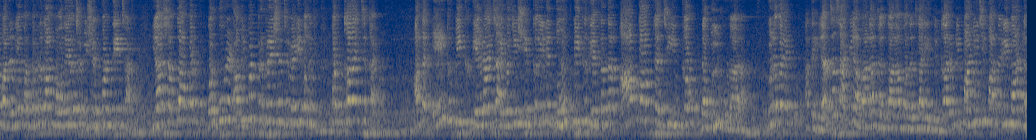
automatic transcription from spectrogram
माननीय पंतप्रधान महोदयांचे विषय पण तेच आहे या शब्द आपण भरपूर वेळ आम्ही पण प्रिपरेशनच्या वेळी बघितले पण करायचं काय मग? आता एक पीक घेण्याच्या ऐवजी शेतकरीने दोन पीक घेतलं तर आपोआप त्याची इन्कम डबल होणार आहे. बरोबर आहे? आता याच्यासाठी आम्हाला जनताला मदतला येते. कारण की पाण्याची पातळी वाढलं.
